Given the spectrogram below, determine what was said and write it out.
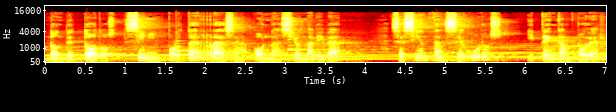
donde todos, sin importar raza o nacionalidad, se sientan seguros y tengan poder.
